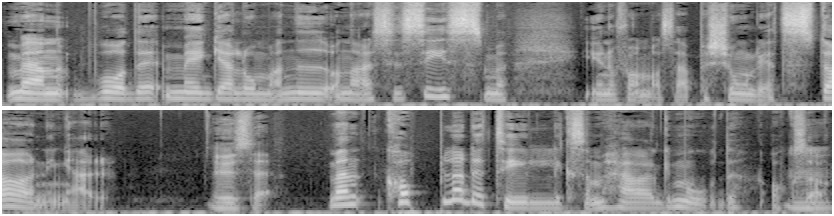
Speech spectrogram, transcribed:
Men både megalomani och narcissism är en form av så personlighetsstörningar. Just det. Men kopplade till liksom högmod också.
